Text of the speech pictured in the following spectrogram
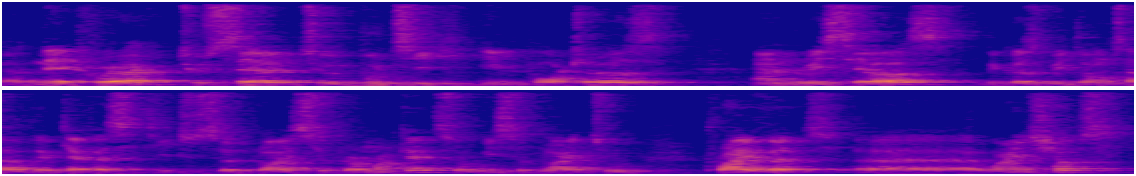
uh, network to sell to boutique importers and resellers because we don't have the capacity to supply supermarkets, so we supply to private uh, wine shops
